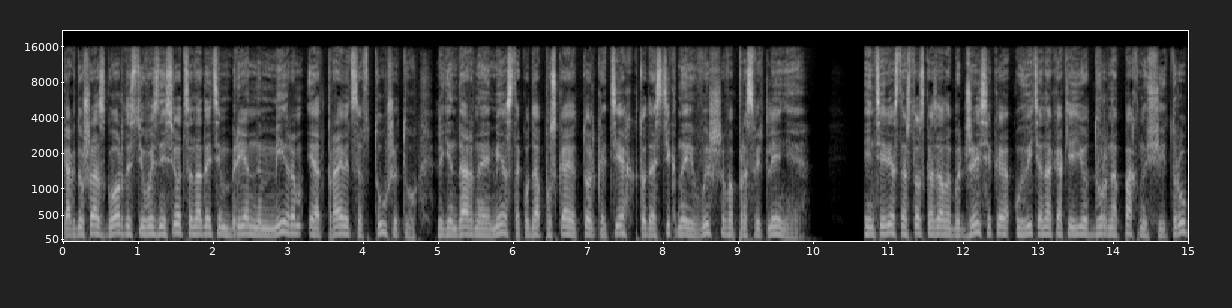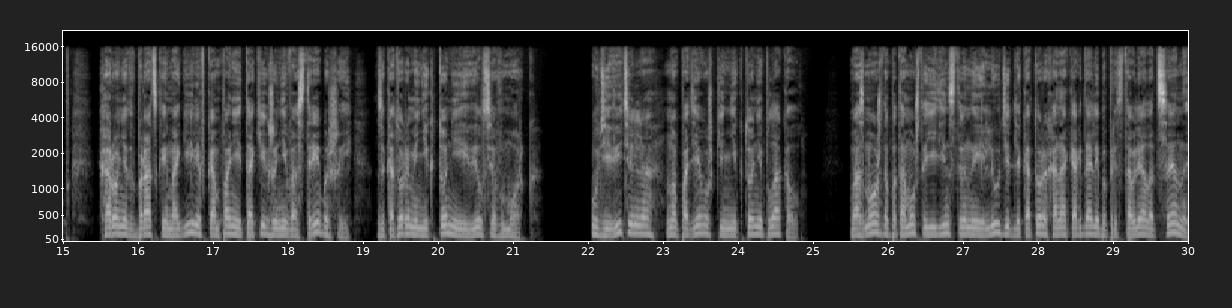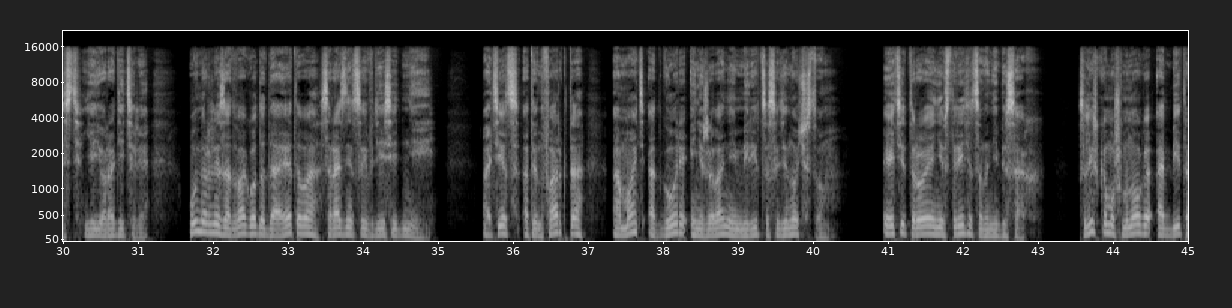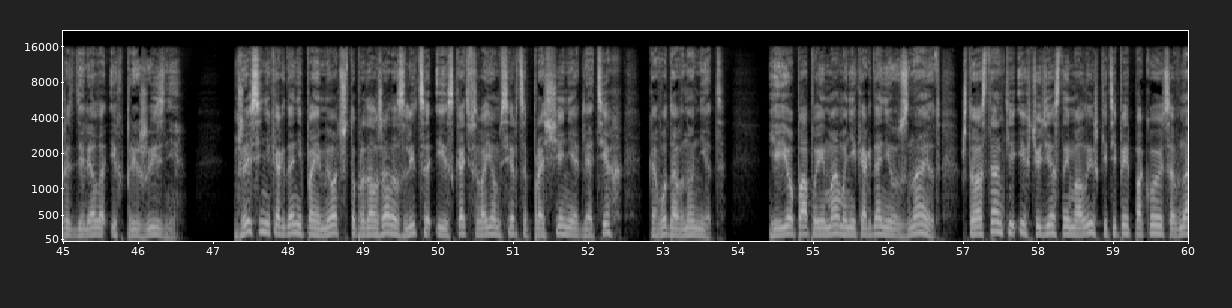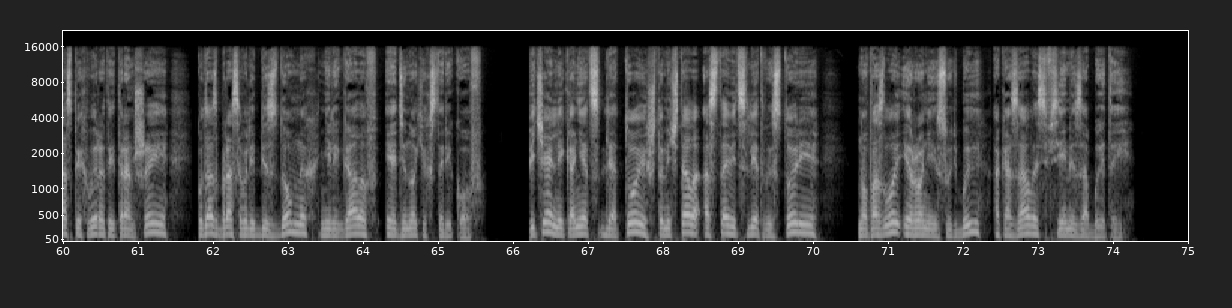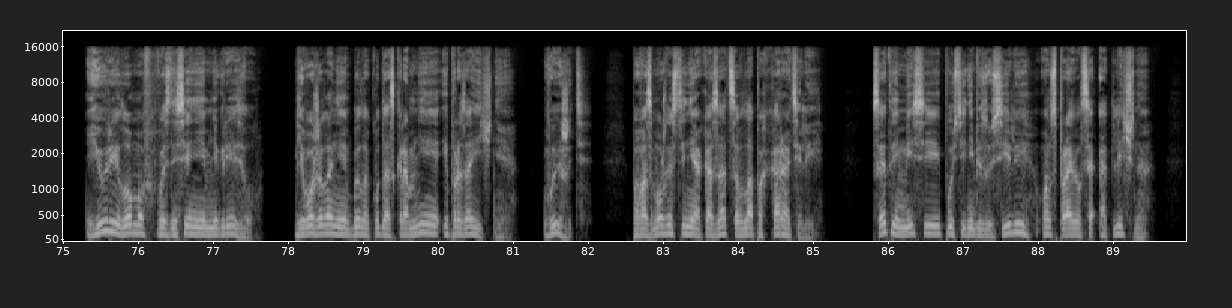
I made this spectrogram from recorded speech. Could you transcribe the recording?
как душа с гордостью вознесется над этим бренным миром и отправится в Тушиту, легендарное место, куда пускают только тех, кто достиг наивысшего просветления. Интересно, что сказала бы Джессика, увидеть она, как ее дурно пахнущий труп — хоронят в братской могиле в компании таких же невостребышей, за которыми никто не явился в морг. Удивительно, но по девушке никто не плакал. Возможно, потому что единственные люди, для которых она когда-либо представляла ценность, ее родители, умерли за два года до этого с разницей в 10 дней. Отец от инфаркта, а мать от горя и нежелания мириться с одиночеством. Эти трое не встретятся на небесах. Слишком уж много обид разделяло их при жизни. Джесси никогда не поймет, что продолжала злиться и искать в своем сердце прощения для тех, кого давно нет. Ее папа и мама никогда не узнают, что останки их чудесной малышки теперь покоятся в наспех вырытой траншеи, куда сбрасывали бездомных, нелегалов и одиноких стариков. Печальный конец для той, что мечтала оставить след в истории — но по злой иронии судьбы оказалась всеми забытой. Юрий Ломов вознесением не грезил. Его желание было куда скромнее и прозаичнее — выжить. По возможности не оказаться в лапах карателей. С этой миссией, пусть и не без усилий, он справился отлично.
